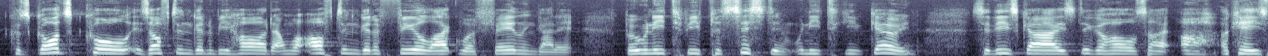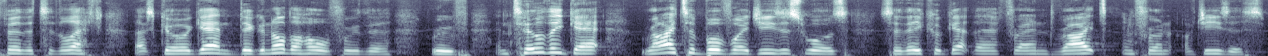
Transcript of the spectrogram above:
Because God's call is often going to be hard, and we're often going to feel like we're failing at it. But we need to be persistent. We need to keep going. So these guys dig a hole. It's like, oh, okay, he's further to the left. Let's go again. Dig another hole through the roof until they get right above where Jesus was so they could get their friend right in front of Jesus.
